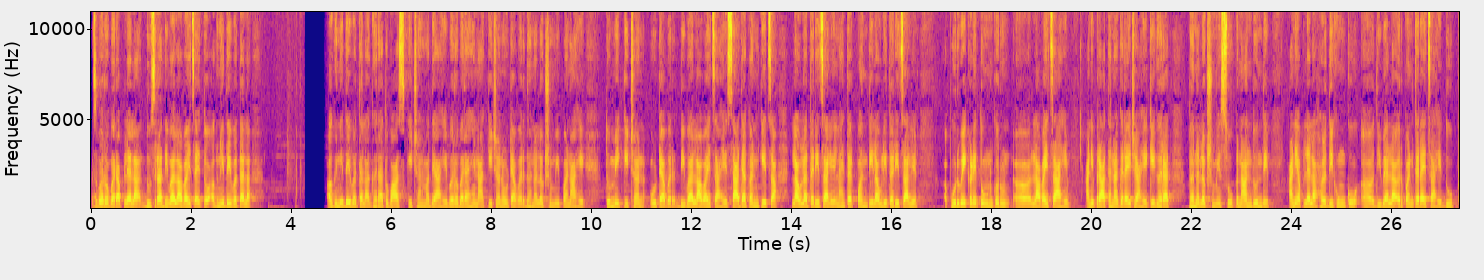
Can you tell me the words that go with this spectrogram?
त्याचबरोबर आपल्याला दुसरा दिवा लावायचा आहे तो अग्निदेवताला. अग्निदेवताला घरात वास किचनमध्ये आहे बरोबर आहे ना? किचन ओट्यावर धनलक्ष्मी पण आहे. तुम्ही किचन ओट्यावर दिवा लावायचा आहे साध्या कणकेचा लावला तरी चालेल नाहीतर पंती लावली तरी चालेल. पूर्वेकडे तोंड करून लावायचा आहे. आणि प्रार्थना करायची आहे की घरात धनलक्ष्मी सुख नांदून दे. आणि आपल्याला हळदी कुंकू दिव्याला अर्पण करायचं आहे. धूप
